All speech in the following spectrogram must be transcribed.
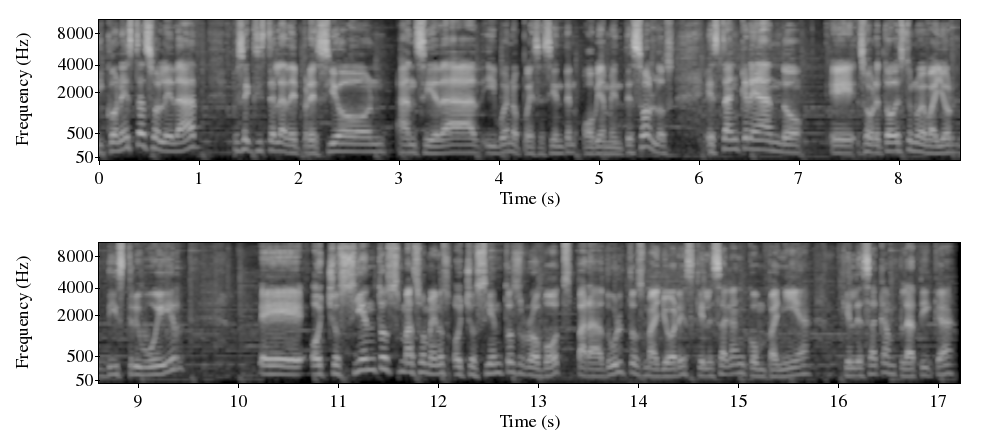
Y con esta soledad, pues existe la depresión depresión, ansiedad y bueno, pues se sienten obviamente solos. Están creando, eh, sobre todo esto en Nueva York, distribuir 800 eh, más o menos, 800 robots para adultos mayores que les hagan compañía, que les hagan plática,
